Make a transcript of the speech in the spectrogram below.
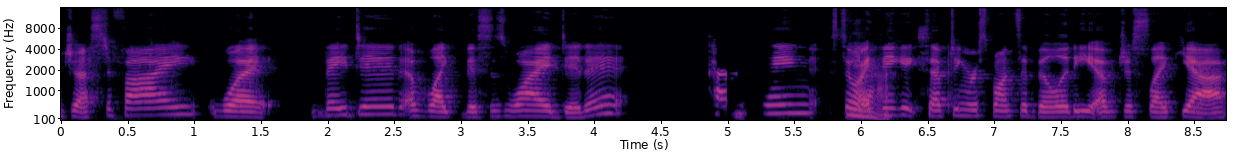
justify what they did of like this is why I did it kind of thing. So I think accepting responsibility of just like yeah,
